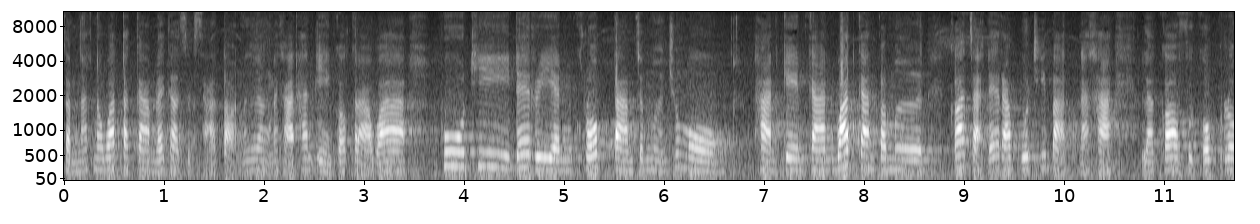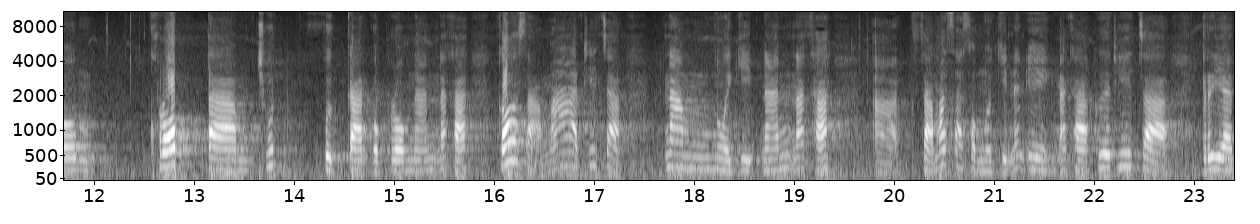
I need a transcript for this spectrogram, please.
สำนักนวัตกรรมและการศึกษาต่อเนื่องนะคะ ท่านเองก็กล่าวว่า ผู้ที่ได้เรียนครบตามจำนวนชั่วโมง ผ่านเกณฑ์การวัดการประเมิน ก็จะได้รับวุฒิบัตรนะคะ แล้วก็ฝึกอบรมครบตามชุดฝึกการอบรมนั้นนะคะ ก็สามารถที่จะนำหน่วยกิจนั้นนะคะอ่าสามารถสะสมหน่วยกิจนั่นเองนะคะ เพื่อที่จะเรียน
